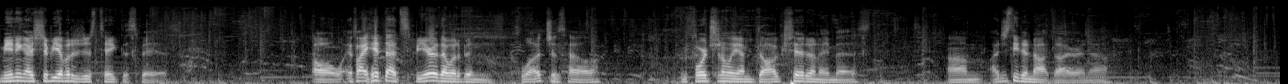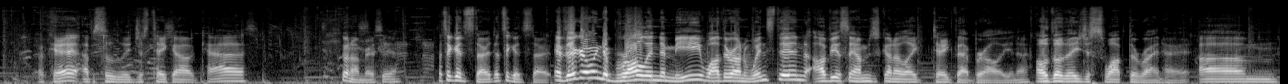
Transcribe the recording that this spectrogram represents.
Meaning I should be able to just take the space. Oh, if I hit that spear, that would have been clutch as hell. Unfortunately, I'm dog shit and I missed. Um, I just need to not die right now. Okay, absolutely just take out Cass. What's going on, Mercy? That's a good start. That's a good start. If they're going to brawl into me while they're on Winston, obviously I'm just gonna like take that brawl, you know? Although they just swapped the Reinhardt. Um,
